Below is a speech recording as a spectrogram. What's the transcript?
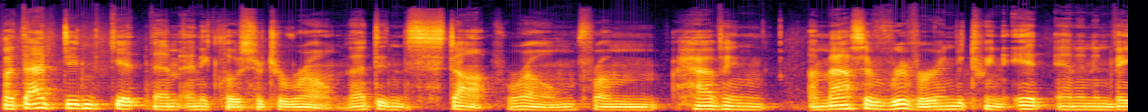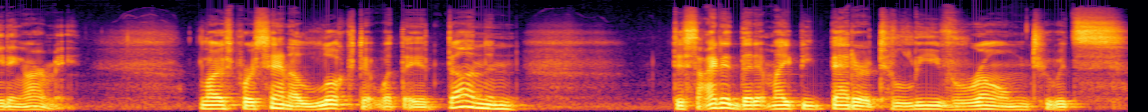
But that didn't get them any closer to Rome. That didn't stop Rome from having a massive river in between it and an invading army. Lars Porsena looked at what they had done and decided that it might be better to leave Rome to its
